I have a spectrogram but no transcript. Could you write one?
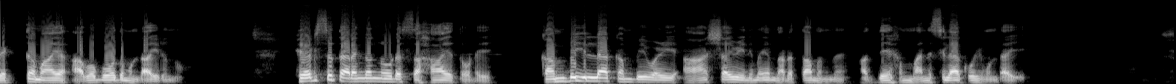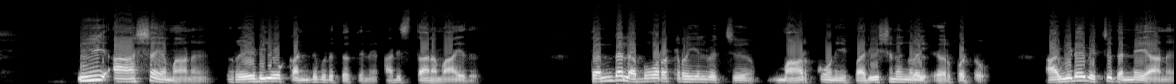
വ്യക്തമായ അവബോധമുണ്ടായിരുന്നു. ഹെഡ്സ് തരംഗങ്ങളുടെ സഹായത്തോടെ കമ്പിയില്ലാ കമ്പി വഴി ആശയവിനിമയം നടത്താമെന്ന് അദ്ദേഹം മനസ്സിലാക്കുകയുമുണ്ടായി. ഈ ആശയമാണ് റേഡിയോ കണ്ടുപിടുത്തത്തിന് അടിസ്ഥാനമായത്. തന്റെ ലബോറട്ടറിയിൽ വെച്ച് മാർക്കോണി പരീക്ഷണങ്ങളിൽ ഏർപ്പെട്ടു. അവിടെ വെച്ച് തന്നെയാണ്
